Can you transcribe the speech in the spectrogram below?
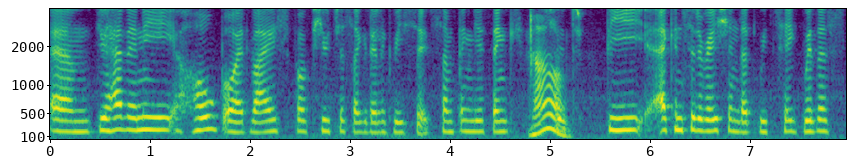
Um, do you have any hope or advice for future psychedelic research? Something you think No. should be a consideration that we take with us,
